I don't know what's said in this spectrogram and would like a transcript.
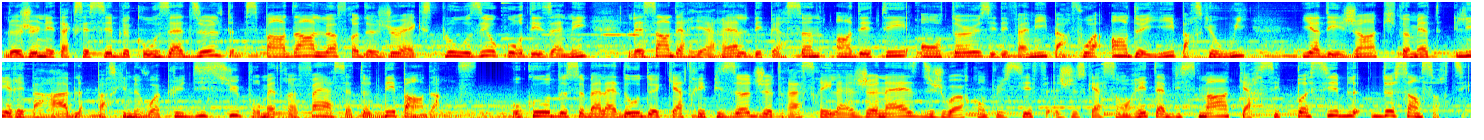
Le jeu n'est accessible qu'aux adultes, cependant l'offre de jeux a explosé au cours des années, laissant derrière elle des personnes endettées, honteuses et des familles parfois endeuillées parce que oui, il y a des gens qui commettent l'irréparable parce qu'ils ne voient plus d'issue pour mettre fin à cette dépendance. Au cours de ce balado de quatre épisodes, je tracerai la genèse du joueur compulsif jusqu'à son rétablissement car c'est possible de s'en sortir.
